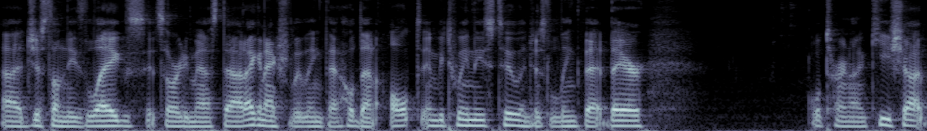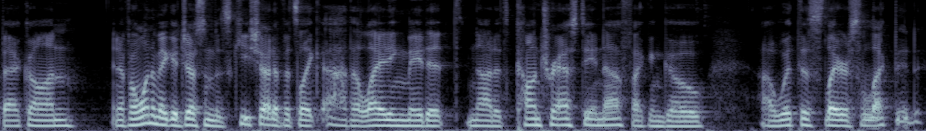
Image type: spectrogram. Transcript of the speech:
uh, just on these legs. It's already masked out. I can actually link that hold down alt in between these two and just link that there. We'll turn on Keyshot back on. And if I want to make adjustments to Keyshot, if it's like ah the lighting made it not as contrasty enough I can go uh, with this layer selected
